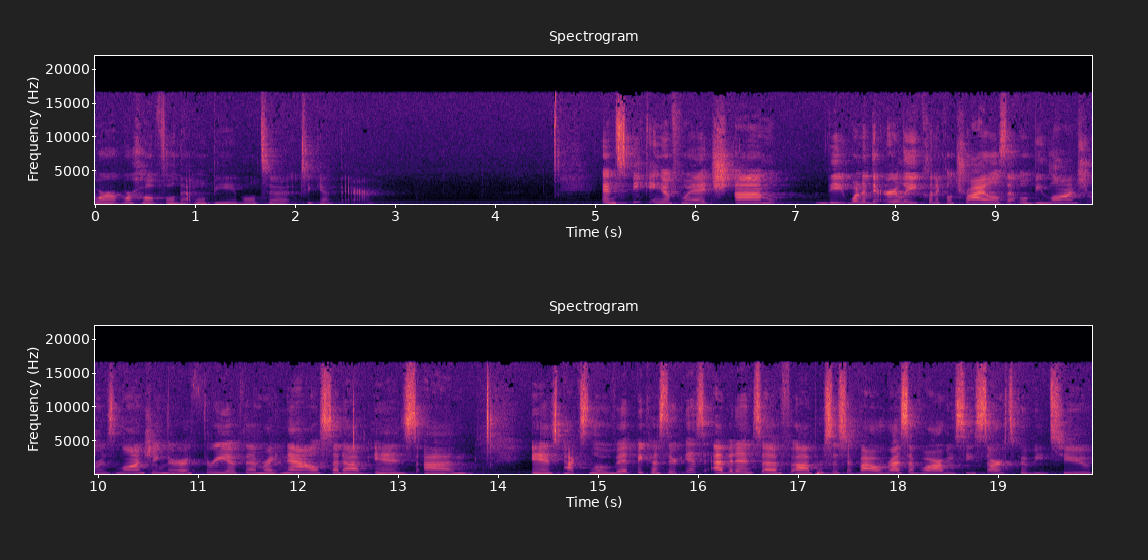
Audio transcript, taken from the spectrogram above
we're, we're hopeful that we'll be able to, to get there. And speaking of which, um, the, one of the early clinical trials that will be launched or is launching, there are three of them right now set up, is, um, is Paxlovid because there is evidence of uh, persistent viral reservoir. We see SARS CoV 2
